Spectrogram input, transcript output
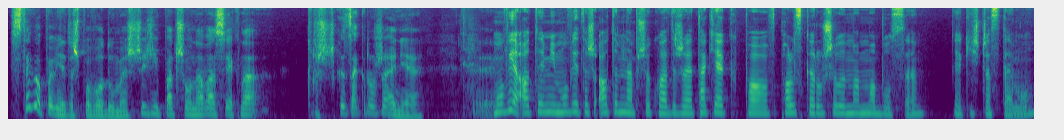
z tego pewnie też powodu mężczyźni patrzą na was jak na troszeczkę zagrożenie. Mówię o tym i mówię też o tym na przykład, że tak jak po, w Polskę ruszyły mammobusy jakiś czas temu,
